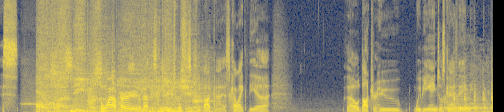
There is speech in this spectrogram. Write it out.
It's, from what I've heard about this game, you're supposed to just keep contact. It's kind of like the uh, the old Doctor Who Weeping Angels kind of thing.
